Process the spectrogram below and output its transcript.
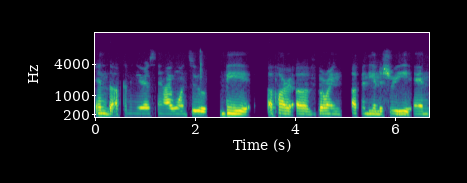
in the upcoming years and I want to be a part of growing up in the industry and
